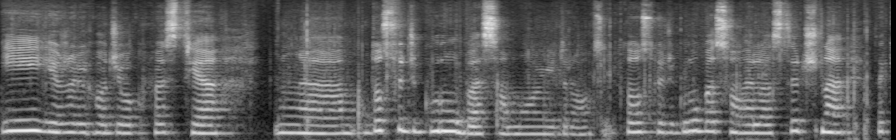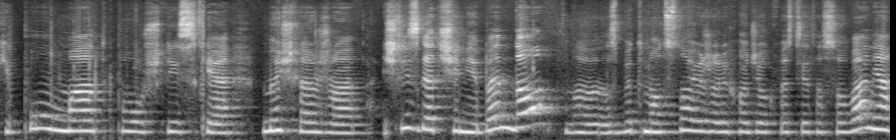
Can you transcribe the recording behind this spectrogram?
i jeżeli chodzi o kwestie e, dosyć grube są, moi drodzy. Dosyć grube są, elastyczne, takie pół mat, pół śliskie. Myślę, że ślizgać się nie będą e, zbyt mocno, jeżeli chodzi o kwestię tasowania,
